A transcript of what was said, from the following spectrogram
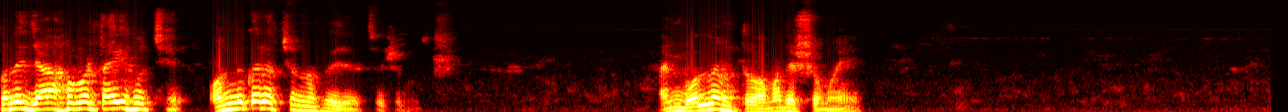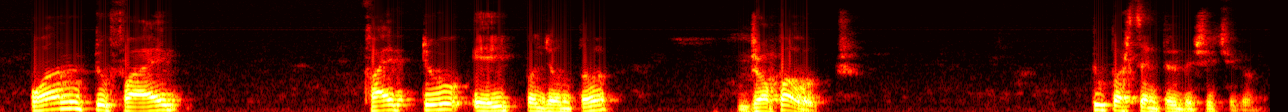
ফলে যা হবার তাই হচ্ছে। অন্ধকারাচ্ছন্ন হয়ে যাচ্ছে সমস্ত। আমি বললাম তো আমাদের সময়ে one two five five two eight পর্যন্ত ড্রপ আউট টু পার্সেন্টের বেশি ছিল না।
